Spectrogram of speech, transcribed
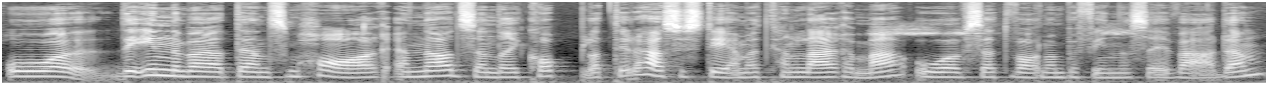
Och det innebär att den som har en nödsändare kopplad till det här systemet kan larma oavsett var de befinner sig i världen.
